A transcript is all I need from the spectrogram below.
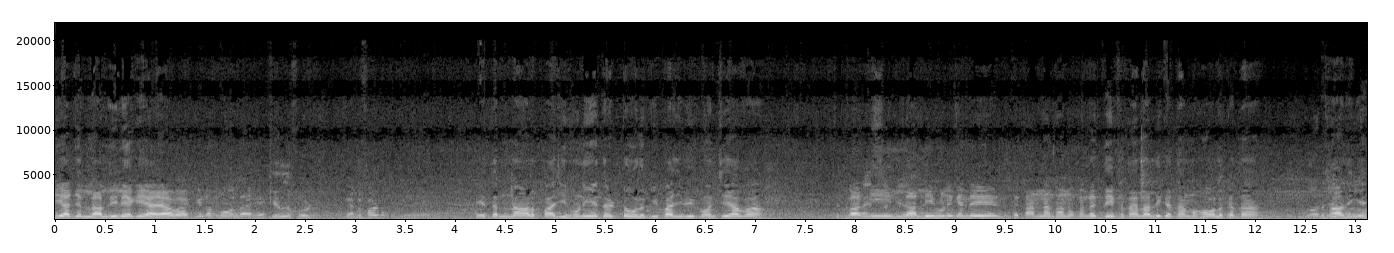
ਜੀ ਅੱਜ ਲਾਲੀ ਲੈ ਕੇ ਆਇਆ ਵਾ। ਕਿਹੜਾ ਮੋਲ ਆ ਇਹ? ਗਿਲਫੁੱਡ ਗਨਫੋਰਡ ਤੇ ਇਧਰ ਨਾਲ ਭਾਜੀ ਹੁਣੀ ਇਧਰ ਢੋਲਕੀ ਭਾਜੀ ਵੀ ਪਹੁੰਚਿਆ ਵਾ। ਤੇ ਬਾਕੀ ਲਾਲੀ ਹੁਣੀ ਕਹਿੰਦੇ ਦੁਕਾਨਾਂ ਤੁਹਾਨੂੰ ਕਹਿੰਦੇ ਦੇਖਦਾ ਲਾਲੀ ਕਿਦਾਂ ਮਾਹੌਲ ਕਿਦਾਂ? ਦਿਖਾ ਦਈਏ।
